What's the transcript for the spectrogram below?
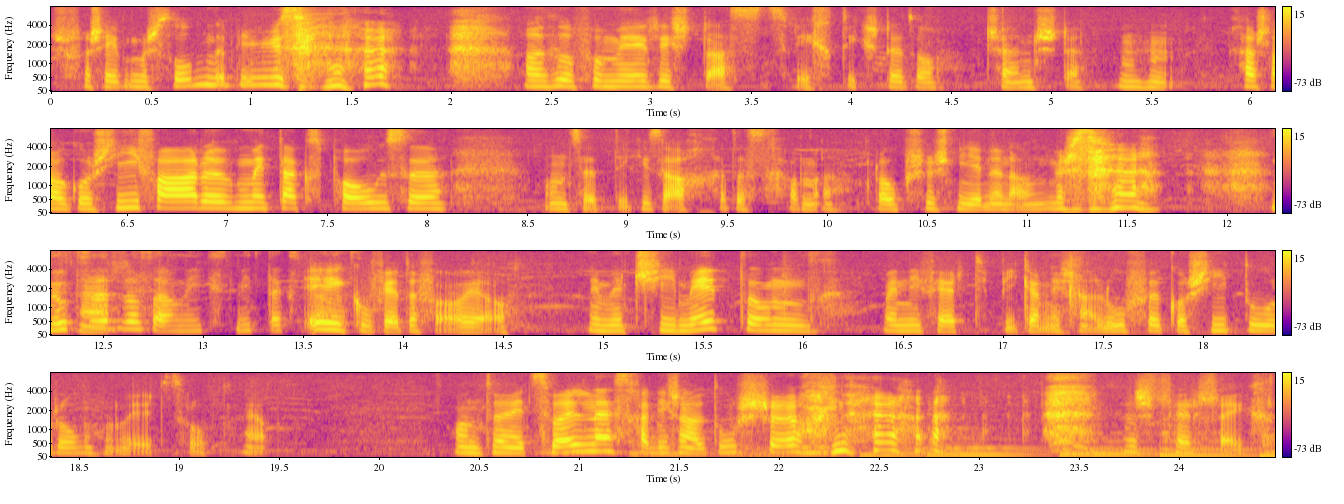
ist fast immer Sonne bei uns. also von mir ist das das Wichtigste, das Schönste. Mhm. Du kannst auch Skifahren, Mittagspause und solche Sachen. Das kann man, glaube ich, nie anders. Nutzt ja. ihr das auch Mittagspause? Ich auf jeden Fall, ja. Ich nehme die Ski mit und wenn ich fertig bin, gehe ich schnell rauf, gehe Skitouren und wieder zurück. Ja. Und wenn ich zu Wellness kann ich schnell duschen. das ist perfekt.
